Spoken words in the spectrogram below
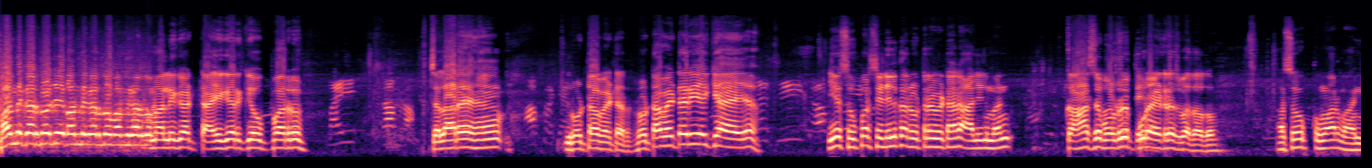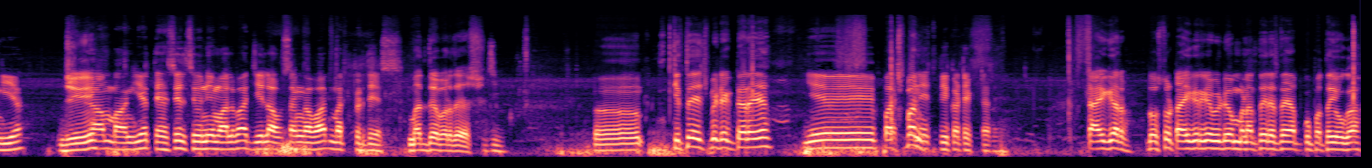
बंद कर दो जी बंद कर दो बंद कर दो। सोनालिका टाइगर के ऊपर चला रहे हैं रोटावेटर। रोटावेटर ये क्या है ये? ये सुपर सीडल का रोटरवेटर आलिलमन कहाँ से बोल रहे हो? पूरा एड्रेस बता दो। अशोक कुमार भांगिया। जी। ग्राम भांगिया तहसील सिवनी मालवा जिला होशंगाबाद मध्य प्रदेश। मध्य प्रदेश। जी। कितने एचपी ट्रैक्टर है ये? ये पचपन एच का ट्रैक्टर है। टाइगर दोस्तों टाइगर के वीडियो हम बनाते रहते हैं आपको पता ही होगा।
